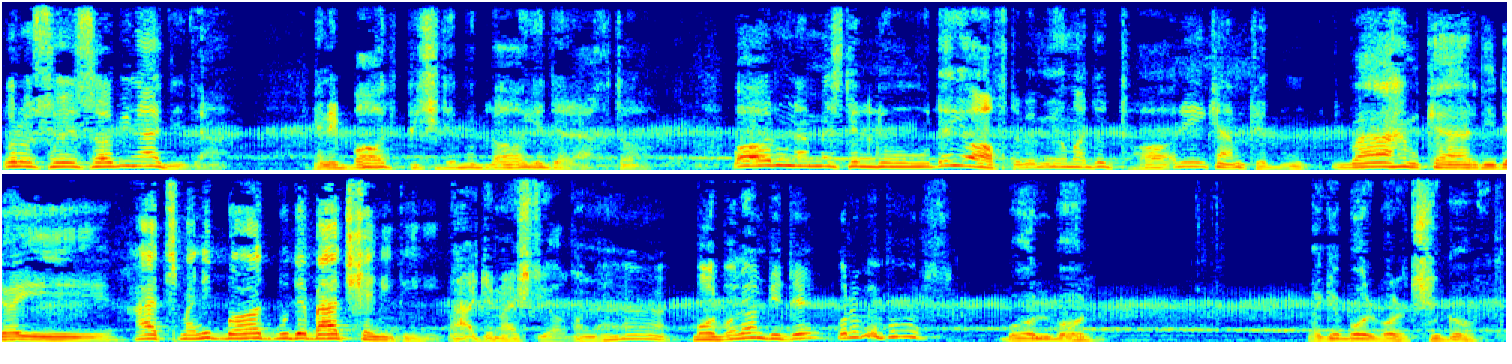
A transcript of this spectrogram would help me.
درست و حسابی ندیدم. یعنی باد پیچیده بود لای درختا. بارونم مثل لوده آفتابه می اومد و تاریکم که بود. وهم کردی دایی. حتمنی باد بوده بد شنیدی. مگه مشتی آقا؟ نه. بلبل دیده. برو بپرس. بلبل؟ مگه بلبل چی گفت؟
